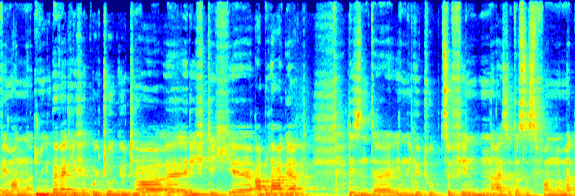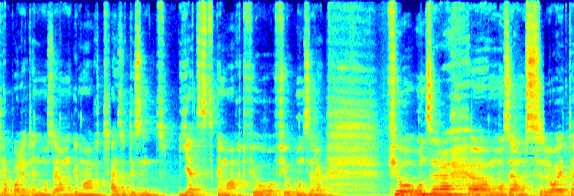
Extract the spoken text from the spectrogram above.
wie man bewegliche Kulturgüter äh, richtig äh, ablagert. Die sind äh, in YouTube zu finden. Also das ist von Metropolitan Museum gemacht. Also die sind jetzt gemacht für, für unsere, für unsere äh, Museumsleute.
